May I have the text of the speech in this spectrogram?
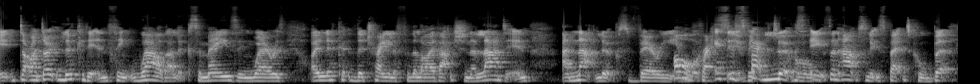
It, I don't look at it and think, wow, that looks amazing. Whereas I look at the trailer for the live action Aladdin, and that looks very Oh, impressive. it's a it looks, it's an absolute spectacle. But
